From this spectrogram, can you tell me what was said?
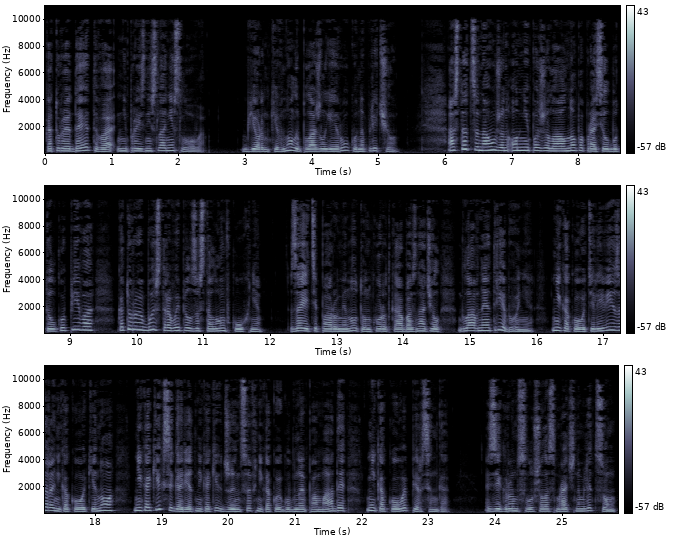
которая до этого не произнесла ни слова. Бьорн кивнул и положил ей руку на плечо. Остаться на ужин он не пожелал, но попросил бутылку пива, которую быстро выпил за столом в кухне. За эти пару минут он коротко обозначил главные требования. Никакого телевизора, никакого кино, никаких сигарет, никаких джинсов, никакой губной помады, никакого пирсинга. Зигрун слушала с мрачным лицом.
